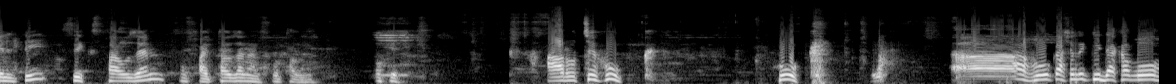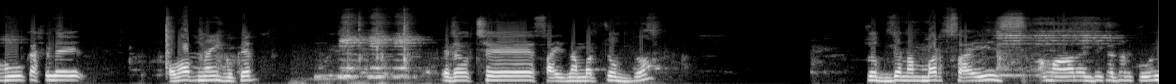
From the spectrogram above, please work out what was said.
LT six thousand five thousand and four thousand okay আর হচ্ছে হুক হুক হুক আসলে কি দেখাবো? হুক আসলে অভাব নাই হুকের এটা হচ্ছে সাইজ নাম্বার চোদ্দ। চোদ্দ নাম্বার সাইজ আমার ইন্ডিকেটর কই?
